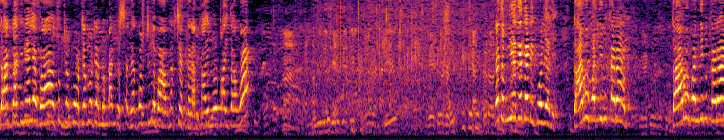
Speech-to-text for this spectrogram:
दागदागिन्याले भाव तुमच्या मोठ्या मोठ्या लोकांना सगळ्या गोष्टीले भाव ना शेतकऱ्यांना. काही लोट वा नाही तर मी येते तरी बोलायले. दारू बंदी बी करा. दारू बंदी बी करा.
